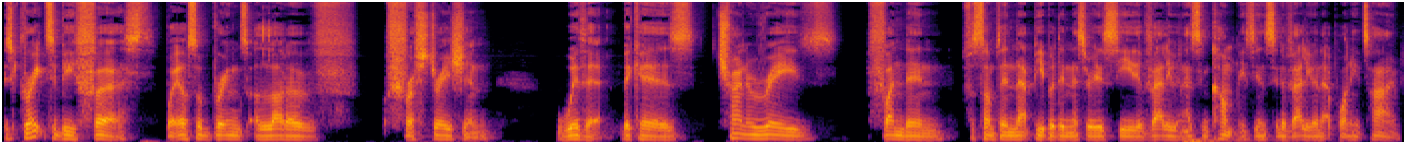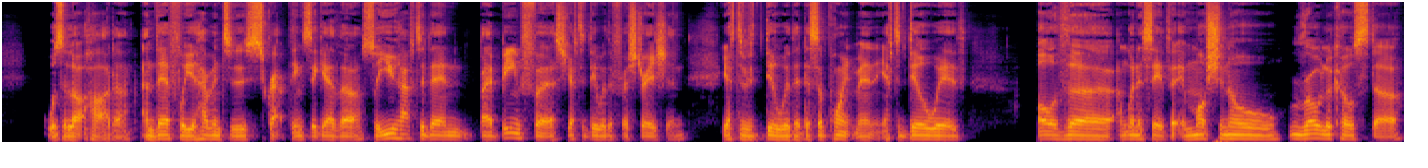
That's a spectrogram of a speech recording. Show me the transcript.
It's great to be first, but it also brings a lot of frustration with it because trying to raise funding for something that people didn't necessarily see the value in as in companies didn't see the value in that point in time was a lot harder. And therefore you're having to scrap things together. So you have to then, by being first, you have to deal with the frustration. You have to deal with the disappointment. You have to deal with all the, I'm going to say the emotional roller coaster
